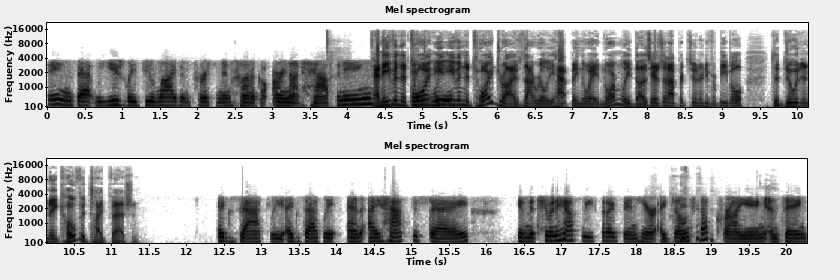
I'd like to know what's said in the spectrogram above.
things that we usually do live in person in Hanukkah are not happening. And even the toy, we, even the toy drive's not really happening the way it normally does. Here's an opportunity for people to do it in a COVID type fashion. Exactly, exactly. And I have to say, in the two and a half weeks that I've been here, I don't stop crying and saying,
